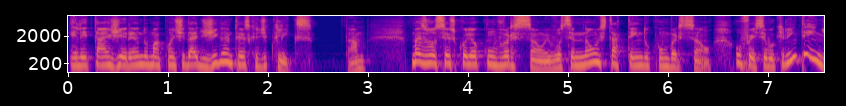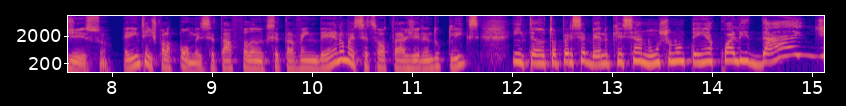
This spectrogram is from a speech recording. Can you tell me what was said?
ele está gerando uma quantidade gigantesca de cliques tá? Mas você escolheu conversão e você não está tendo conversão. O Facebook ele entende isso. Ele entende, fala, pô, mas você está falando que você está vendendo, mas você só está gerando cliques. Então eu estou percebendo que esse anúncio não tem a qualidade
